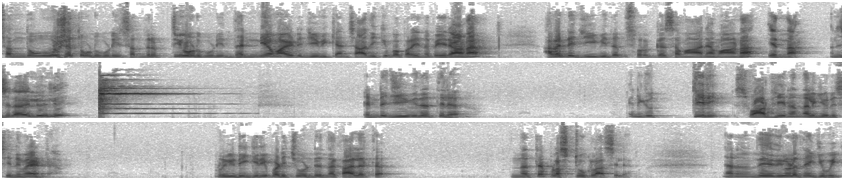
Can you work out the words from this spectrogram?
സന്തോഷത്തോടുകൂടി സംതൃപ്തിയോടുകൂടി ധന്യമായിട്ട് ജീവിക്കാൻ സാധിക്കുമ്പോൾ പറയുന്ന പേരാണ് അവന്റെ ജീവിതം സ്വർഗസമാനമാണ് എന്ന്. മനസ്സിലായല്ലോ? ഇല്ലേ എന്റെ ജീവിതത്തിൽ എനിക്ക് ഒത്തിരി സ്വാധീനം നൽകിയൊരു സിനിമയുണ്ട്. പ്രീ ഡിഗ്രി പഠിച്ചുകൊണ്ടിരുന്ന കാലത്ത് ഇന്നത്തെ പ്ലസ് ടു ക്ലാസ്സിൽ ഞാനൊന്ന് ദേവികുളത്തേക്ക് പോയി.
